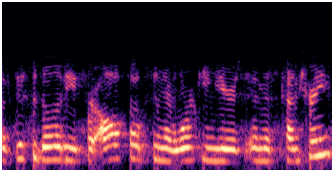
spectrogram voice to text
of disability for all folks in their working years in this country.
